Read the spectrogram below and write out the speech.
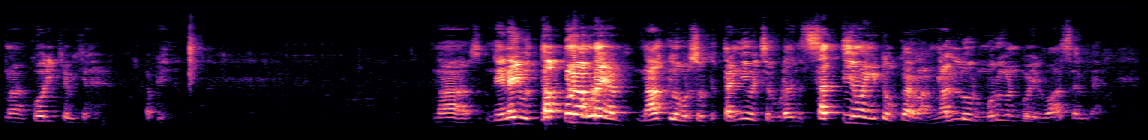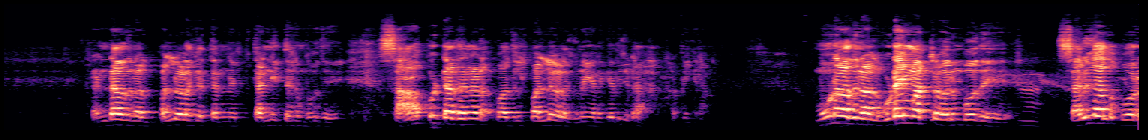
நான் கோரிக்கை வைக்கிறேன் அப்படின்னு நான் நினைவு தப்புனா கூட என் நாக்குல ஒரு சொட்டு தண்ணி வச்சிடக்கூடாதுன்னு சத்தியம் வாங்கிட்டு உட்கார்றான். நல்லூர் முருகன் கோயில் வாசல்ல. ரெண்டாவது நாள் பல்லு விளக்க தண்ணி தண்ணி தரும்போது சாப்பிட்டா தானடா பதில் பல்லு விளக்கணும். எனக்கு எதுக்குடா? அப்படிங்கிறான். மூணாவது நாள் உடை மாற்ற வரும்போது சருகாக போற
